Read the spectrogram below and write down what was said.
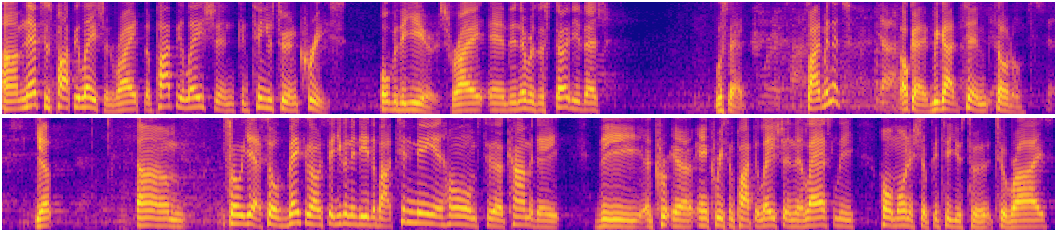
Um, next is population, right? The population continues to increase over the years, right? And then there was a study that, what's that? Five minutes? Yeah. Okay, we got 10 total. Yep. Um, so yeah, so basically I was saying you're going to need about 10 million homes to accommodate the uh, increase in population. And then lastly, home ownership continues to, to rise.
